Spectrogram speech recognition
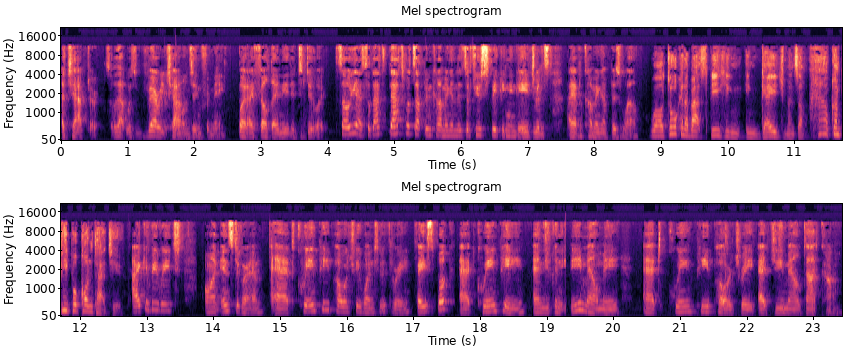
a chapter. So that was very challenging for me, but I felt I needed to do it. So yeah, so that's that's what's up and coming, and there's a few speaking engagements I have coming up as well. Well, talking about speaking engagements, um, how can people contact you? I can be reached on Instagram at Queen P Poetry One Two Three, Facebook at Queen P, and you can email me at queenppoetry at gmail.com.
